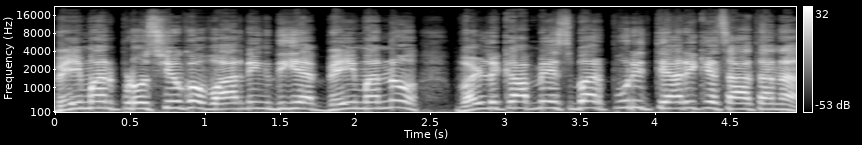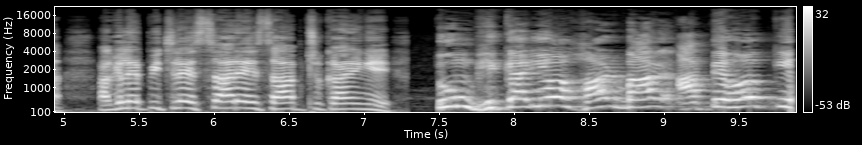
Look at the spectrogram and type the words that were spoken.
बेईमान पड़ोसियों को वार्निंग दी है बेईमानों वर्ल्ड कप में इस बार पूरी तैयारी के साथ आना अगले पिछले सारे हिसाब चुकाएंगे तुम भिखारियों हर बार आते हो कि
